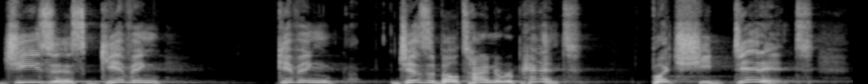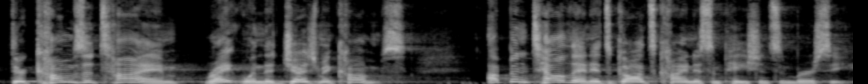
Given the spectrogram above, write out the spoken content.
Jesus giving, giving Jezebel time to repent, but she didn't. There comes a time, right, when the judgment comes. Up until then, it's God's kindness and patience and mercy.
